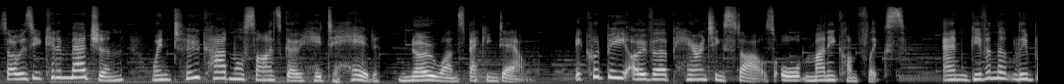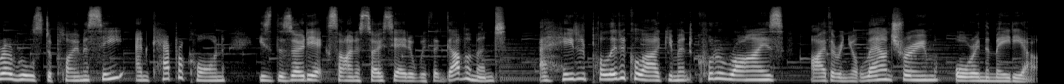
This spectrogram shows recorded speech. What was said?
So, as you can imagine, when two cardinal signs go head to head, no one's backing down. It could be over parenting styles or money conflicts. And given that Libra rules diplomacy and Capricorn is the zodiac sign associated with the government, a heated political argument could arise either in your lounge room or in the media.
